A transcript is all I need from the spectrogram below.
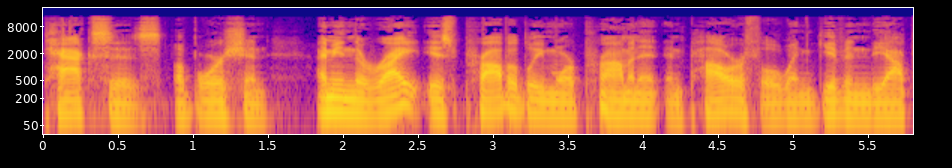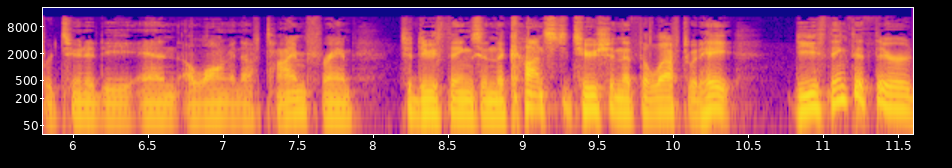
taxes, abortion, I mean, the right is probably more prominent and powerful when given the opportunity and a long enough time frame to do things in the Constitution that the left would hate. Do you think that they're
